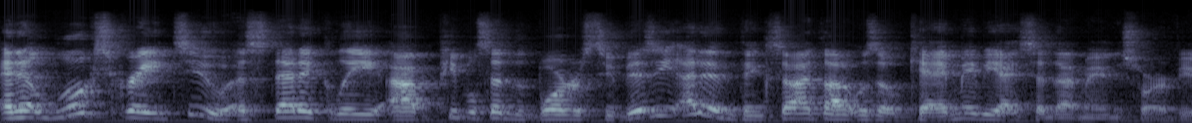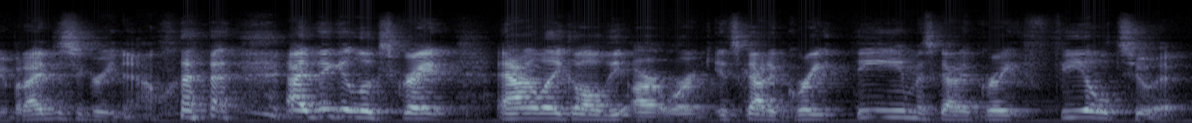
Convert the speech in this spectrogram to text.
And it looks great too. Aesthetically, uh, people said the board was too busy. I didn't think so. I thought it was okay. Maybe I said that in my initial review, but I disagree now. I think it looks great, and I like all the artwork. It's got a great theme. It's got a great feel to it.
